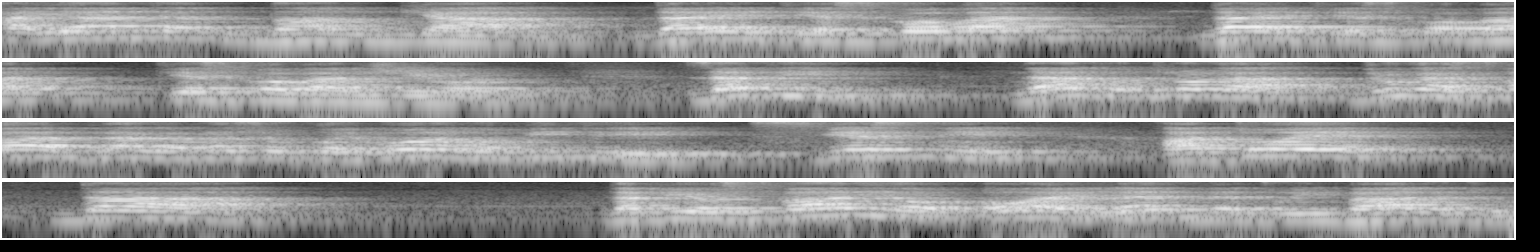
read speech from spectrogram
hayatan banka, da je tjeskoban, da je tjeskoban, tjeskoban život. Zatim, nakon toga, druga stvar, draga braćo, koje moramo biti svjesni, a to je da da bi ostvario ovaj ledvet u ibadetu,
